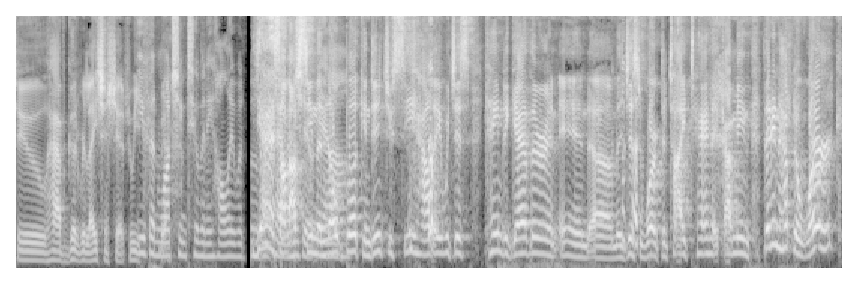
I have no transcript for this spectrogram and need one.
to have good relationships. We, You've been watching too many Hollywood movies. Yes, I've, I've seen the Yeah. Notebook, and didn't you see how they would just came together and and um, it just worked. The Titanic. I mean, they didn't have to work.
